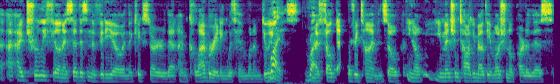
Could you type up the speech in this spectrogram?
I, I truly feel and I said this in the video and the Kickstarter that I'm collaborating with him when I'm doing Right, this. Right. I felt that every time. And so you know you mentioned talking about the emotional part of this.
